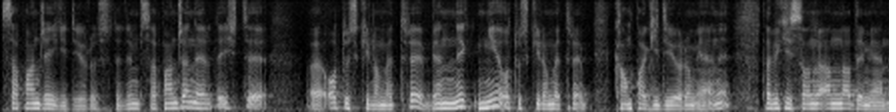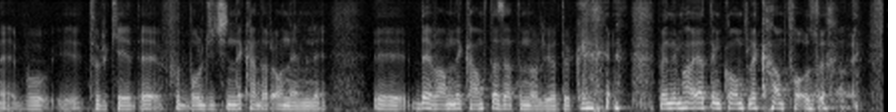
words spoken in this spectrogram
Sapanca'ya gidiyoruz dedim. Sapanca nerede? İşte e, 30 kilometre. Ben ne, niye 30 kilometre kampa gidiyorum yani? Tabii ki sonra anladım yani bu e, Türkiye'de futbolcu için ne kadar önemli. E, devamlı kampta zaten oluyorduk. Benim hayatım komple kamp oldu.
